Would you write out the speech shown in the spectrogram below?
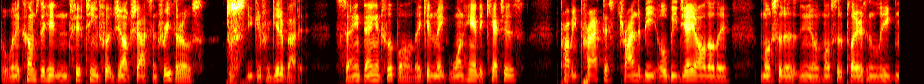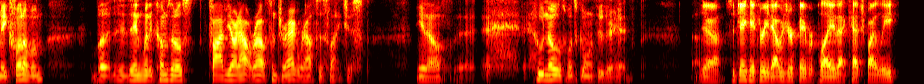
but when it comes to hitting 15 foot jump shots and free throws, you can forget about it. Same thing in football. They can make one handed catches, probably practice trying to be OBJ, although they, most of the, you know, most of the players in the league make fun of them. But then when it comes to those five yard out routes and drag routes, it's like just, you know, who knows what's going through their head. Yeah. So JK3, that was your favorite play, that catch by Lee.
